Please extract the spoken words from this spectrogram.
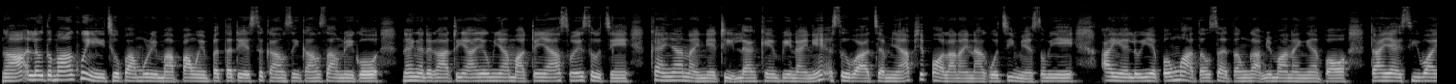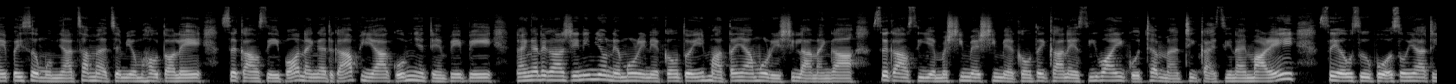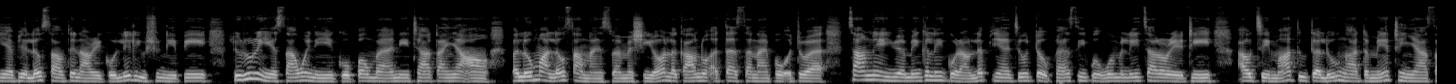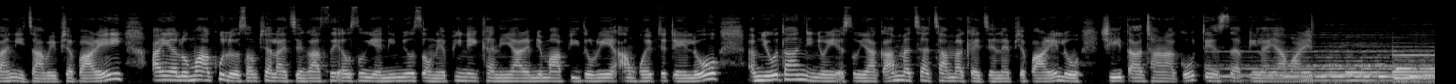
ငါအလုသမားခွင့်ရေးချိုးဖောက်မှုတွေမှာပါဝင်ပတ်သက်တဲ့စစ်ကောင်စီကောင်းဆောင်တွေကိုနိုင်ငံတကာတရားရုံးများမှာတရားစွဲဆိုခြင်းခံရနိုင်တဲ့အထိလန်ကင်ပေးနိုင်တဲ့အဆိုပါချက်များဖြစ်ပေါ်လာနိုင်တာကိုကြည့်မြင်ဆိုရင် ILO ရဲ့ပုံမှန်33ကမြန်မာနိုင်ငံပေါ်တာရိုက်စီးပွားရေးပိတ်ဆို့မှုများချမှတ်ခြင်းမျိုးမဟုတ်တော့လဲစစ်ကောင်စီပေါ်နိုင်ငံတကာဖိအားကိုမြင့်တင်ပေးပြီးနိုင်ငံတကာရင်းနှီးမြှုပ်နှံမှုတွေနဲ့ကုန်သွယ်ရေးမှာတန်ရာမှုတွေရှိလာနိုင်ကစစ်ကောင်စီရဲ့မရှိမဲ့ရှိမဲ့ကုန်သိက္ခာနဲ့စီးပွားရေးကိုထပ်မံထိခိုက်စေနိုင်ပါတယ်။စေအုပ်စုဖို့အစိုးရတရက်ပြည့်လှုပ်ဆောင်တင်တာတွေကိုလစ်လျူရှုနေပြီးလူလူတွေရဲ့စားဝတ်နေရေးကိုပုံမှန်အနေထားတိုင်းရအောင်ဘလို့မှလှုပ်ဆောင်နိုင်စွမ်းမရှိတော့၎င်းတို့အသက်ဆက်နိုင်ဖို့အတွက်ချောင်းနဲ့ရွယ်မင်းကလေးကိုတောင်လက်ပြန်ကျိုးတုပ်ဖမ်းဆီးဖို့ဝင်မလေးကြတော့တဲ့အထိအောက်ခြေမှာသူတလူငါတမင်းထင်ရဆိုင်နေကြပြီဖြစ်ပါတယ်။အိုင်ယလိုမှအခုလိုဆုံးဖြတ်လိုက်ခြင်းကစေအုပ်စုရဲ့နှီးမျိုးစုံနဲ့ဖိနှိပ်ခံနေရတဲ့မြန်မာပြည်သူတွေရဲ့အောင်ပွဲဖြစ်တယ်လို့အမျိုးသားညီညွတ်ရေးအစိုးရကမှတ်ချက်ချမှတ်ခဲ့ခြင်းလည်းဖြစ်ပါတယ်လို့ရေးသားထားတာကိုတင်ဆက်ပေးလိုက်ရပါတယ်။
